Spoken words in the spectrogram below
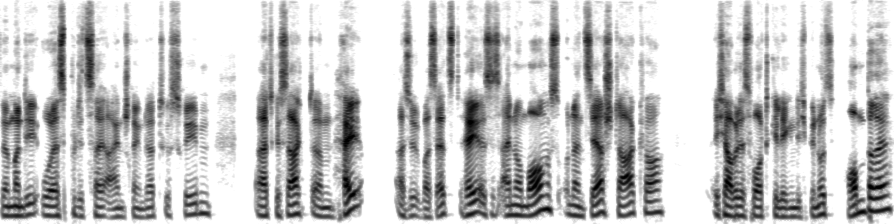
wenn man die US-Polizei einschränkt. Er hat geschrieben er hat gesagt, ähm: „Hey“ also übersetzt: „Hey, es ist 1:00 morgens und ein sehr starker“ ich habe das Wort gelegentlich benutzt, „Hombre“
